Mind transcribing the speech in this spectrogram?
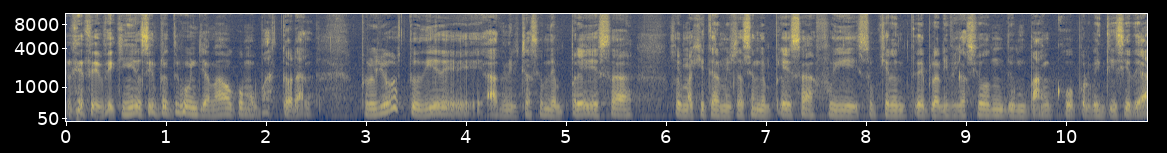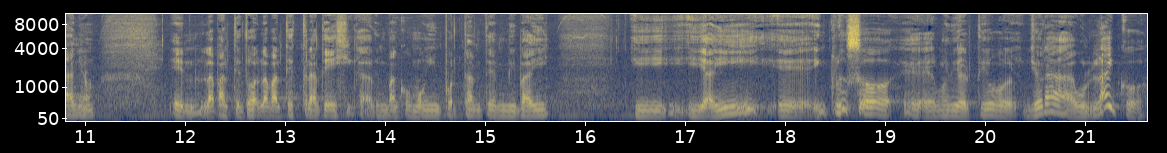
desde pequeño siempre tuve un llamado como pastoral, pero yo estudié administración de empresas, soy magíster de administración de empresas, fui subgerente de planificación de un banco por 27 años, en la parte, toda la parte estratégica de un banco muy importante en mi país. Y, ahí eh, incluso es eh, muy divertido, yo era un laico,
